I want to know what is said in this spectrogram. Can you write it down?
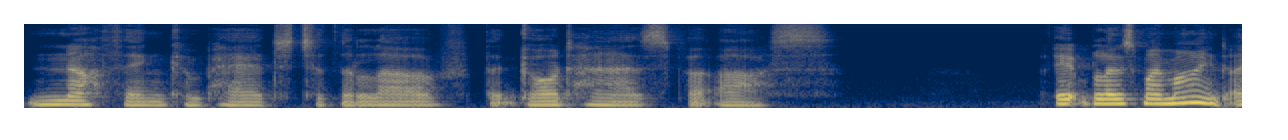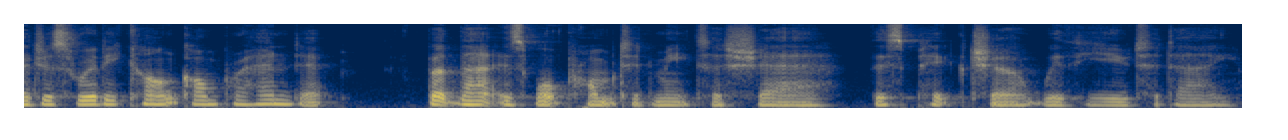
nothing compared to the love that God has for us. It blows my mind. I just really can't comprehend it. But that is what prompted me to share this picture with you today.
